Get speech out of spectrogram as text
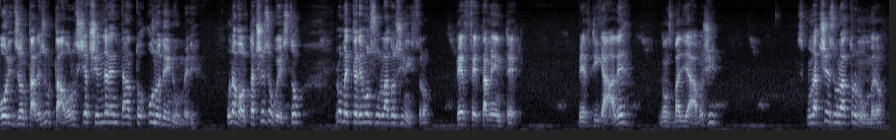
orizzontale sul tavolo si accenderà intanto uno dei numeri. Una volta acceso questo, lo metteremo sul lato sinistro, perfettamente verticale, non sbagliamoci, un acceso un altro numero,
